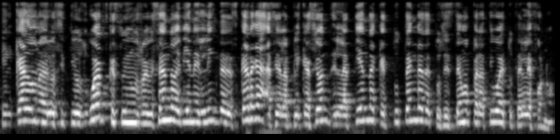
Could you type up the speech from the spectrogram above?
en cada uno de los sitios web que estuvimos revisando, ahí viene el link de descarga hacia la aplicación de la tienda que tú tengas de tu sistema operativo de tu teléfono.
